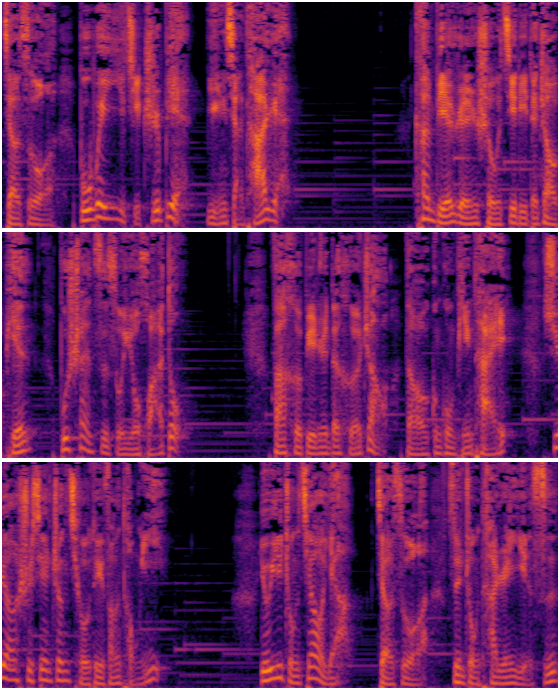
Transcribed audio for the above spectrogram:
叫做不为一己之便影响他人。看别人手机里的照片，不擅自左右滑动；发和别人的合照到公共平台，需要事先征求对方同意。有一种教养叫做尊重他人隐私，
